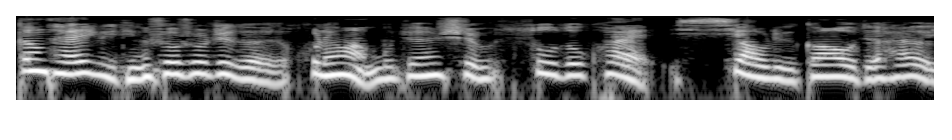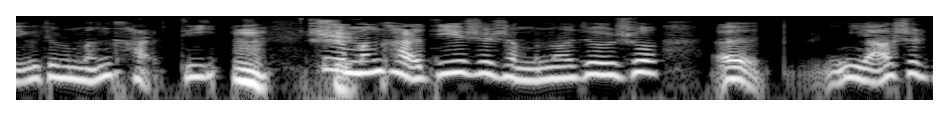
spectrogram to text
刚才雨婷说说这个互联网募捐是速度快、效率高，我觉得还有一个就是门槛低，嗯，这个门槛低是什么呢？就是说，呃，你要是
